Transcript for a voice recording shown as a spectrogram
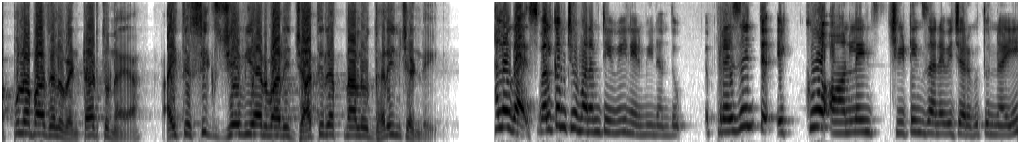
అప్పుల బాధలు వెంటాడుతున్నాయా? అయితే సిక్స్ జేవిఆర్ వారి జాతిరత్నాలు ధరించండి. Hello guys welcome to Manam TV నేను మీ నందు. ప్రజెంట్ ఎక్కువ ఆన్లైన్ చీటింగ్స్ అనేవి జరుగుతున్నాయి.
